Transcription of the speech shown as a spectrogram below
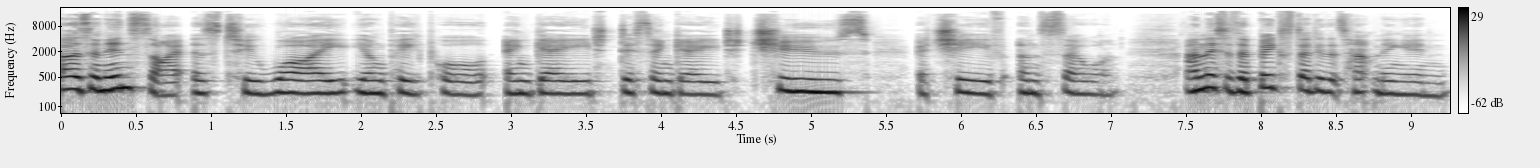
us an insight as to why young people engage, disengage, choose, achieve, and so on. And this is a big study that's happening in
